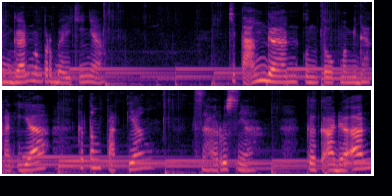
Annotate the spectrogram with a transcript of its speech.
enggan memperbaikinya kita enggan untuk memindahkan ia ke tempat yang seharusnya, ke keadaan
